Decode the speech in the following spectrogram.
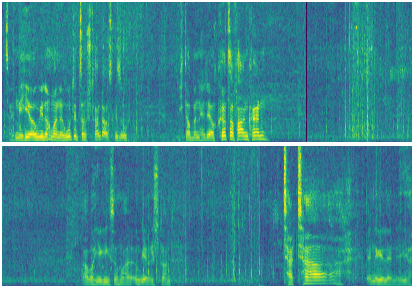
Jetzt habe ich mir hier irgendwie noch mal eine Route zum Strand ausgesucht. Ich glaube, man hätte auch kürzer fahren können. Aber hier ging es noch mal irgendwie an den Strand. Tata, Ende Gelände hier.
